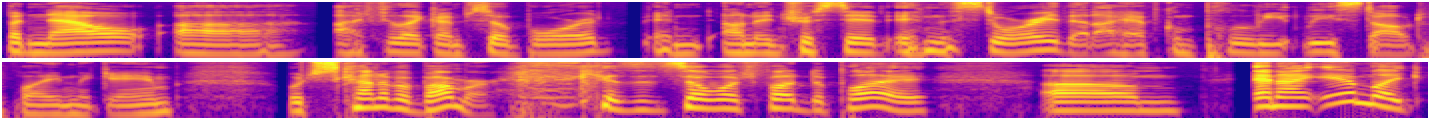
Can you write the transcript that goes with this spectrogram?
But now uh, i feel like i'm so bored and uninterested in the story that i have completely stopped playing the game which is kind of a bummer because it's so much fun to play um, and I am like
